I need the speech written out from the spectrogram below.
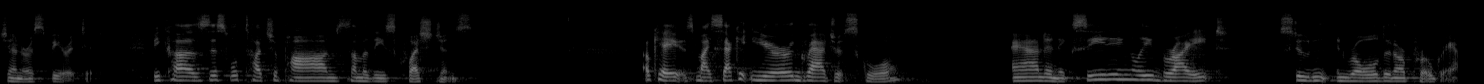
generous spirited, because this will touch upon some of these questions. Okay, it's my second year in graduate school, and an exceedingly bright student enrolled in our program.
